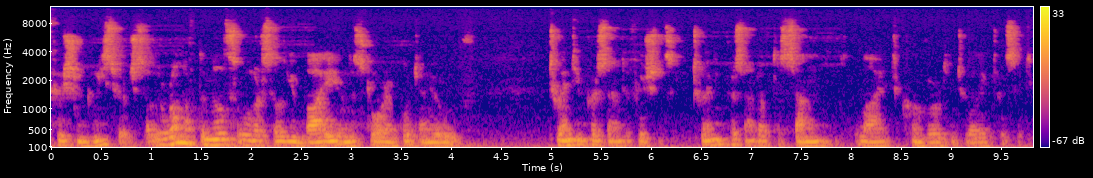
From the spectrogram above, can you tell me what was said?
efficient research cell, a run-of-the-mill solar cell you buy in the store and put on your roof, 20% efficiency, 20% of the sunlight converted to electricity.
